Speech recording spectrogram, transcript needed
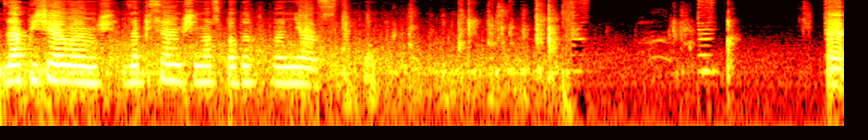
Zapisałem, zapisałem się na spadochroniarstwo. E.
